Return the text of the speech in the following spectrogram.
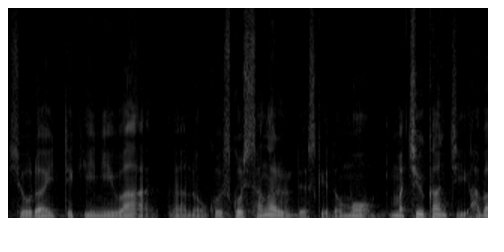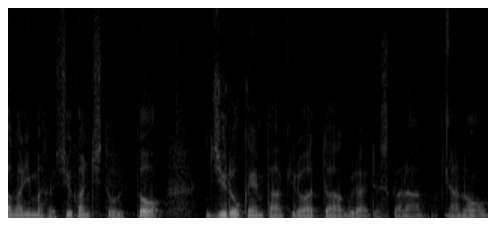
将来的にはあのこれ少し下がるんですけれども、まあ、中間値幅がありますが中間値取ると16円パーキロワットぐらいですからあの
